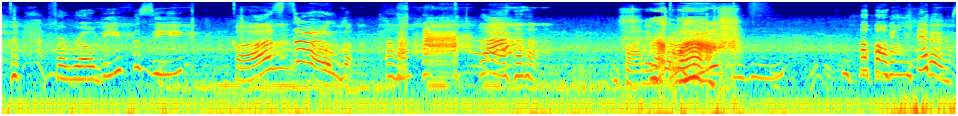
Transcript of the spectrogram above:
Farobi Physique. Fazoob. Uh-huh. Bon and That Gravi. laugh. Oh, Yibs.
